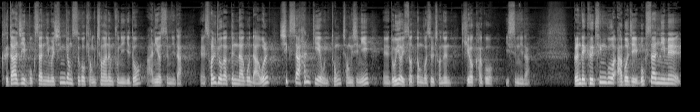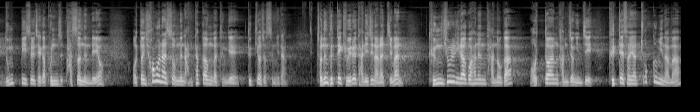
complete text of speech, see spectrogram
그다지 목사님을 신경 쓰고 경청하는 분위기도 아니었습니다. 예, 설교가 끝나고 나올 식사 한 끼에 온통 정신이 예, 놓여 있었던 것을 저는 기억하고 있습니다. 그런데 그 친구 아버지 목사님의 눈빛을 제가 본, 봤었는데요. 어떤 형언할 수 없는 안타까움 같은 게 느껴졌습니다. 저는 그때 교회를 다니진 않았지만 긍휼이라고 하는 단어가 어떠한 감정인지 그때서야 조금이나마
